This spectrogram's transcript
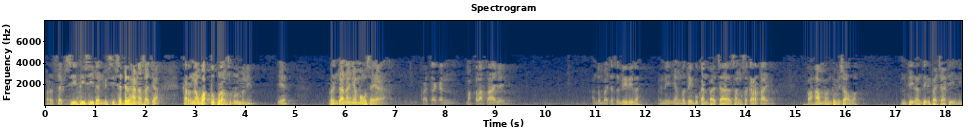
persepsi, visi dan misi. Sederhana saja karena waktu kurang 10 menit, ya. Rencananya mau saya bacakan makalah saya ini. Antum baca sendirilah. Ini yang penting bukan baca sang sekerta ini. Paham antum insyaallah. Nanti nanti dibaca di ini.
